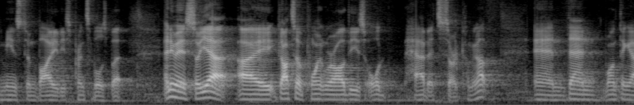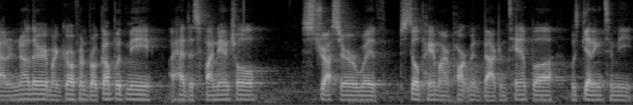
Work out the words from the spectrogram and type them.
means to embody these principles. But, anyways, so yeah, I got to a point where all these old habits started coming up, and then one thing out another. My girlfriend broke up with me. I had this financial stressor with still paying my apartment back in Tampa. Was getting to meet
